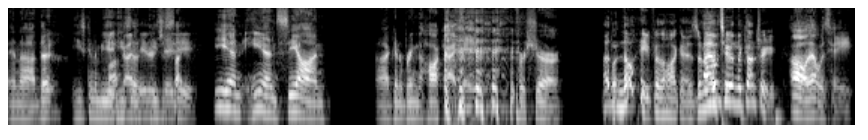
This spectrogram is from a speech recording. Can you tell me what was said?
and uh, they're- he's going to be he's Hawkeye a, hater he's a JD. si- he and he and Sion uh, going to bring the Hawkeye hate for sure. uh, But- no hate for the Hawkeyes. They're number I- two in the country. Oh, that was hate.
